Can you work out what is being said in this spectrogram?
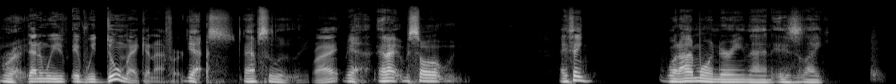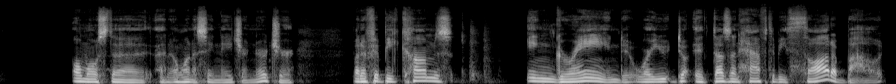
Right. than we if we do make an effort yes, absolutely. right Yeah. And I, so I think what I'm wondering then is like almost a, I don't want to say nature nurture, but if it becomes ingrained where you, do, it doesn't have to be thought about,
